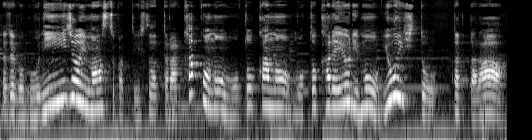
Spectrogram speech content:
例えば5人以上いますとかっていう人だったら過去の元カノ元彼よりも良い人だったら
